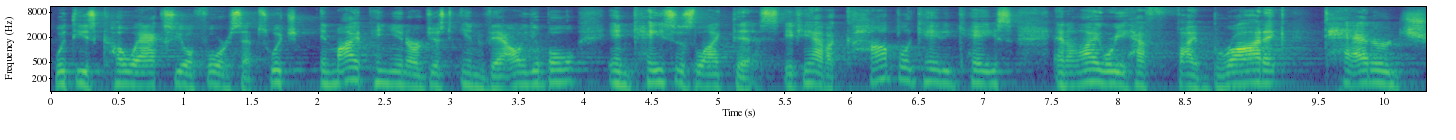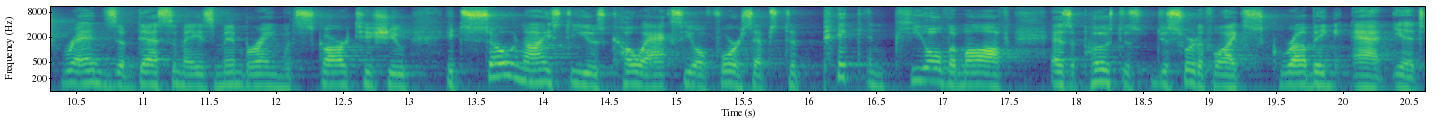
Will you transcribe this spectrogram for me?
with these coaxial forceps, which in my opinion are just invaluable in cases like this. If you have a complicated case, an eye where you have fibrotic, tattered shreds of Descemet's membrane with scar tissue, it's so nice to use coaxial forceps to pick and peel them off as opposed to just sort of like scrubbing at it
